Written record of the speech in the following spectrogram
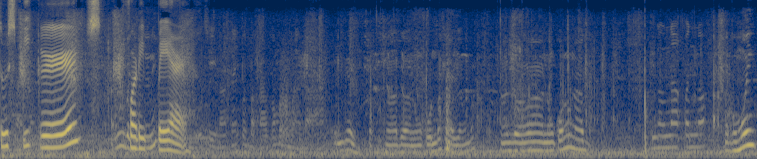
two speakers for repair. Nung kono nag Nung nakon no. naghumoy.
